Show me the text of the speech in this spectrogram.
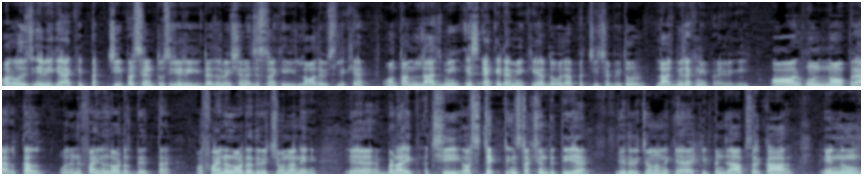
ਔਰ ਉਹਦੇ ਵਿੱਚ ਇਹ ਵੀ ਕਿਹਾ ਕਿ 25% ਤੁਸੀਂ ਜਿਹੜੀ ਰਿਜ਼ਰਵੇਸ਼ਨ ਹੈ ਜਿਸ ਤਰ੍ਹਾਂ ਕਿ ਲਾਅ ਦੇ ਵਿੱਚ ਲਿਖਿਆ ਹੈ, ਉਹ ਤੁਹਾਨੂੰ ਲਾਜ਼ਮੀ ਇਸ ਐਕੈਡੈਮਿਕ ਈਅਰ 2025-26 ਤੋਂ ਲਾਜ਼ਮੀ ਰੱਖਣੀ ਪਵੇਗੀ ਔਰ ਹੁਣ 9 ਅਪ੍ਰੈਲ ਕੱਲ ਉਹਨਾਂ ਨੇ ਫਾਈਨਲ ਆਰਡਰ ਦੇ ਦਿੱਤਾ ਹੈ ਔਰ ਫਾਈਨਲ ਆਰਡਰ ਦੇ ਵਿੱਚ ਉਹਨਾਂ ਨੇ ਬੜਾ ਇੱਕ ਅੱਛੀ ਔਰ ਸਟ੍ਰਿਕਟ ਇਨਸਟਰਕਸ਼ਨ ਦਿੱਤੀ ਹੈ ਜਿਹਦੇ ਵਿੱਚ ਉਹਨਾਂ ਨੇ ਕਿਹਾ ਹੈ ਕਿ ਪੰਜਾਬ ਸਰਕਾਰ ਇਹਨੂੰ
